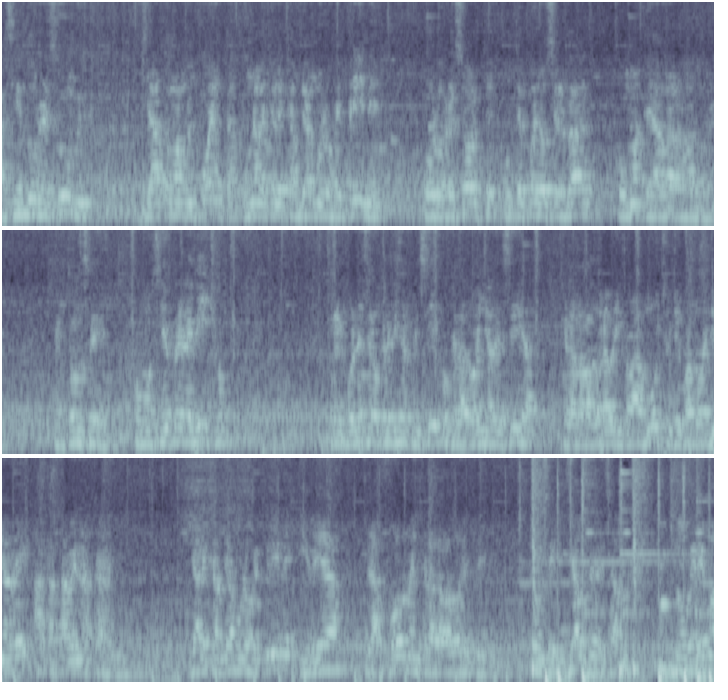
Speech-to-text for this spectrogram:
Haciendo un resumen, ya tomamos en cuenta, una vez que le cambiamos los sprines o los resortes, usted puede observar cómo ha quedado la lavadora. Entonces, como siempre le he dicho, recuérdense lo que le dije al principio, que la dueña decía que la lavadora brincaba mucho y que cuando venía a ver, hasta estaba en la calle. Ya le cambiamos los sprines y vea la forma en que la lavadora exprime. Entonces, ya ustedes saben, nos veremos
